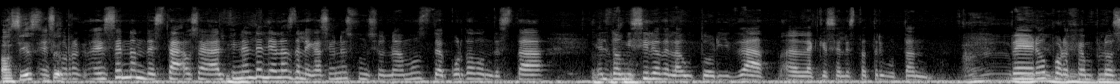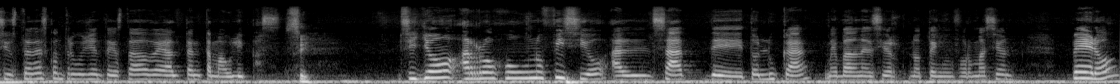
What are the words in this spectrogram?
Así es. Es correcto. Es en donde está, o sea, al final del día las delegaciones funcionamos de acuerdo a donde está el domicilio de la autoridad a la que se le está tributando. Ah, Pero, por ejemplo, si usted es contribuyente de estado de alta en Tamaulipas, sí. Si yo arrojo un oficio al SAT de Toluca, me van a decir no tengo información. Pero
